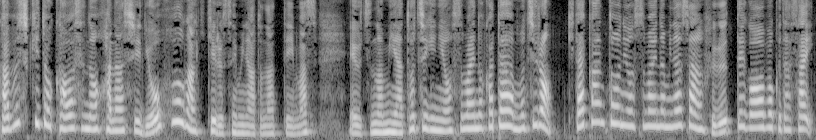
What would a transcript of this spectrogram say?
株式と為替の話両方が聞けるセミナーとなっています。え宇都宮、栃木にお住まいの方はもちろん、北関東にお住まいの皆さん、ふるってご応募ください。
